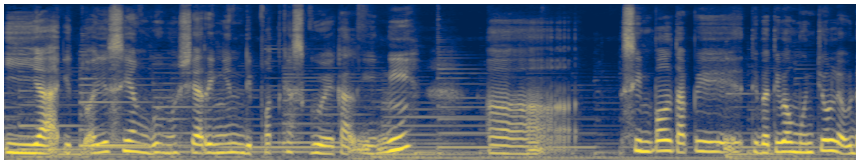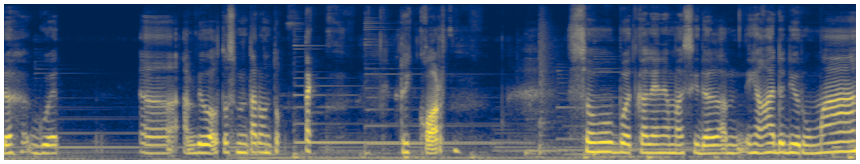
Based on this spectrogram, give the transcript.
Iya, itu aja sih yang gue mau sharingin di podcast gue kali ini. Uh, simple tapi tiba-tiba muncul ya udah gue uh, ambil waktu sebentar untuk tag record. So buat kalian yang masih dalam yang ada di rumah,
